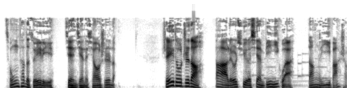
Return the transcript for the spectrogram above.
从他的嘴里渐渐的消失了。谁都知道。大刘去了县殡仪馆当了一把手。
